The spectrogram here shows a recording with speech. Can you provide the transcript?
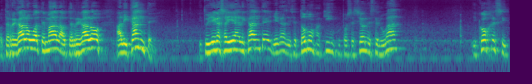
o te regalo Guatemala, o te regalo Alicante. Y tú llegas allí a Alicante, llegas y dices, tomo aquí en posesión este lugar, y coges y,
